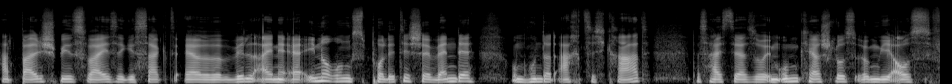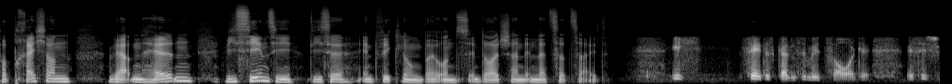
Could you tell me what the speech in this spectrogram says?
hat beispielsweise gesagt, er will eine erinnerungspolitische Wende um 180 Grad. Das heißt ja so im Umkehrschluss irgendwie aus Verbrechern werden Helden. Wie sehen Sie diese Entwicklung bei uns in Deutschland in letzter Zeit? Sehe das Ganze mit Sorge. Es ist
